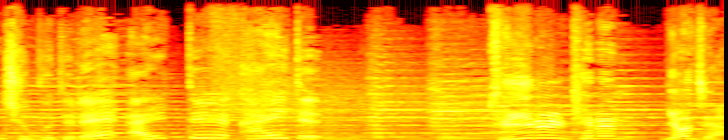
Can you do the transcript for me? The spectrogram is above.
주부들의 알뜰 가이드. 뒤를 캐는 여자.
